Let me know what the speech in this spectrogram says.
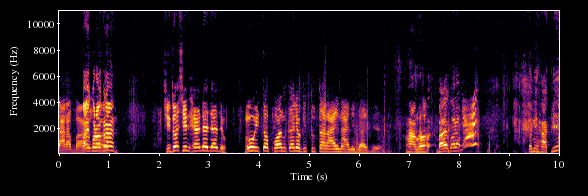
તારા બા બાઈક પ્રોગ્રામ સીધો સીધ હેડે જાજો. હું ઈ તો ફોન કર્યો કે તું તારા આઈને આલી જાજે. હારું બાય પર તમે હાથવી.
